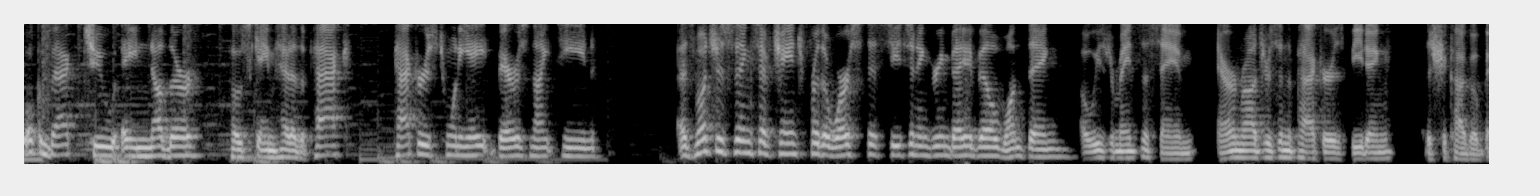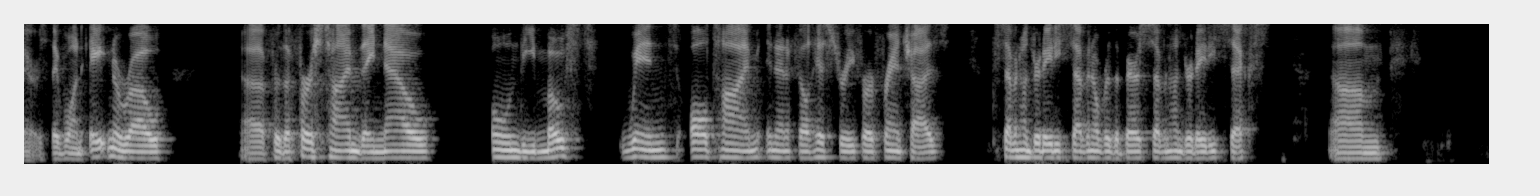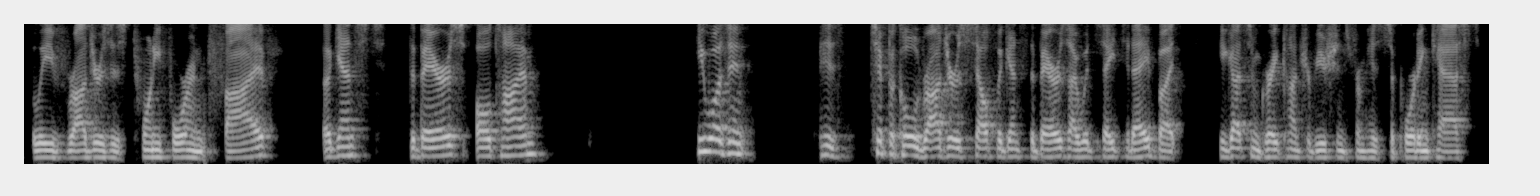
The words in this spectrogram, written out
Welcome back to another post game head of the pack. Packers 28, Bears 19. As much as things have changed for the worse this season in Green Bay, Bill, one thing always remains the same Aaron Rodgers and the Packers beating the Chicago Bears. They've won eight in a row. Uh, for the first time, they now own the most wins all time in NFL history for a franchise 787 over the Bears, 786. Um, believe Rodgers is 24 and 5 against the Bears all time. He wasn't his typical Rodgers self against the Bears, I would say today, but he got some great contributions from his supporting cast.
